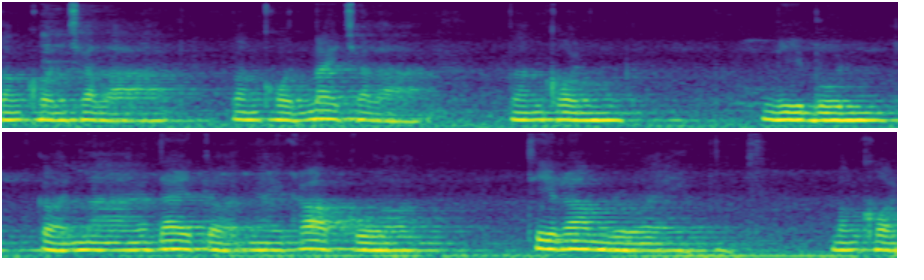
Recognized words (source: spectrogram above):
บางคนฉลาด บางคนไม่ฉลาด บางคนมีบุญเกิดมาได้เกิดในครอบครัวที่ร่ำรวย บางคน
